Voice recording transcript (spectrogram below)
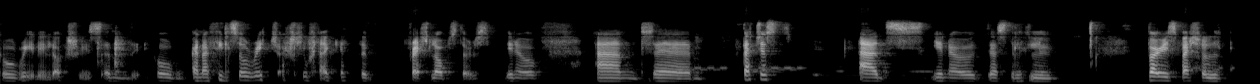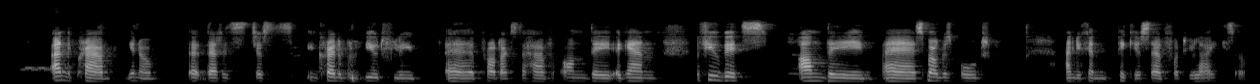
go really luxuries and go, and I feel so rich actually when I get the fresh lobsters, you know, and um, that just adds, you know, just a little very special and crab, you know, that, that is just incredible, beautifully uh, products to have on the again a few bits on the uh, smorgasbord, and you can pick yourself what you like. So.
